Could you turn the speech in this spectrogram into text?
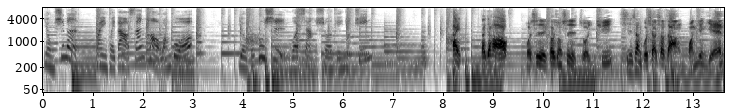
勇士们，欢迎回到三好王国。有个故事，我想说给你听。嗨，大家好，我是高雄市左营区新上国小校长黄燕妍。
